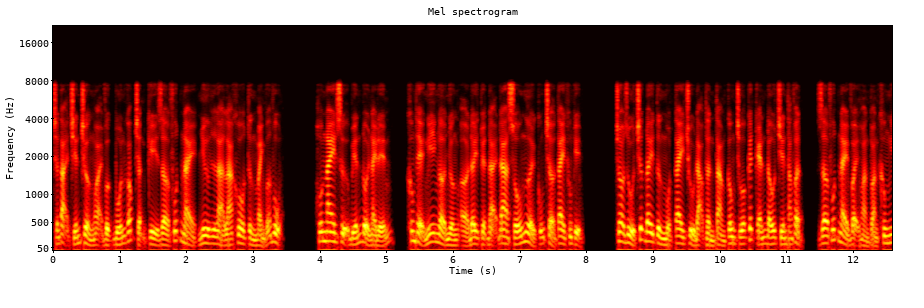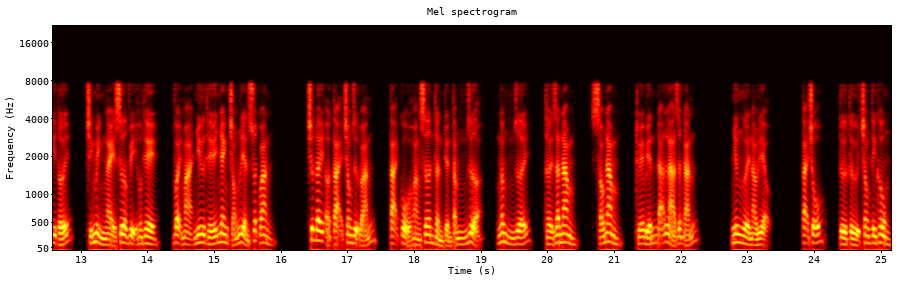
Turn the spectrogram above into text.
trấn tại chiến trường ngoại vực bốn góc trận kỳ giờ phút này như là lá khô từng mảnh vỡ vụn. Hôm nay sự biến đổi này đến không thể nghi ngờ nhường ở đây tuyệt đại đa số người cũng trở tay không kịp cho dù trước đây từng một tay chủ đạo thần tàm công chúa kết kén đấu chiến thắng phật, giờ phút này vậy hoàn toàn không nghĩ tới, chính mình ngày xưa vị hôn thê, vậy mà như thế nhanh chóng liền xuất quan. Trước đây ở tại trong dự đoán, tại cổ hoàng sơn thần tuyển tắm rửa, ngâm dưới, thời gian năm, sáu năm, thuế biến đã là rất ngắn. Nhưng người nào liệu? Tại chỗ, từ từ trong tinh không.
